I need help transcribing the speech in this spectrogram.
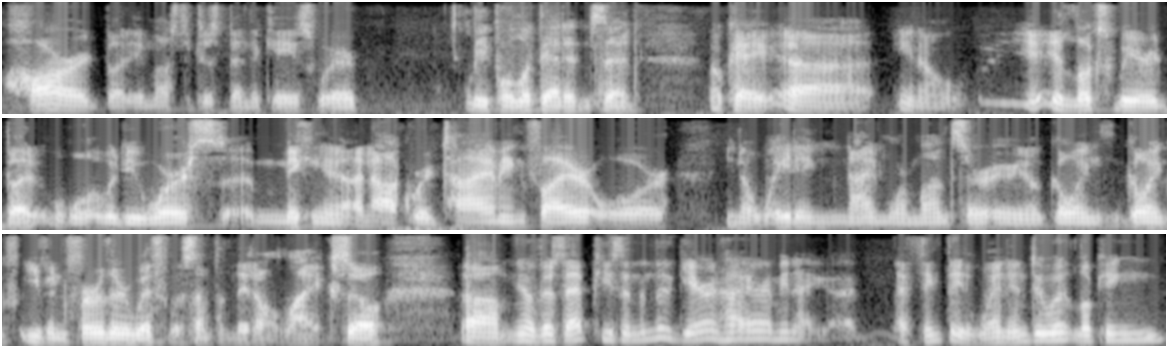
hard, but it must have just been the case where Leipold looked at it and said, "Okay, uh, you know, it, it, looks weird, but what would be worse uh, making a, an awkward timing fire or." You know, waiting nine more months or, you know, going, going even further with, with something they don't like. So, um, you know, there's that piece. And then the Guerin hire, I mean, I, I think they went into it looking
